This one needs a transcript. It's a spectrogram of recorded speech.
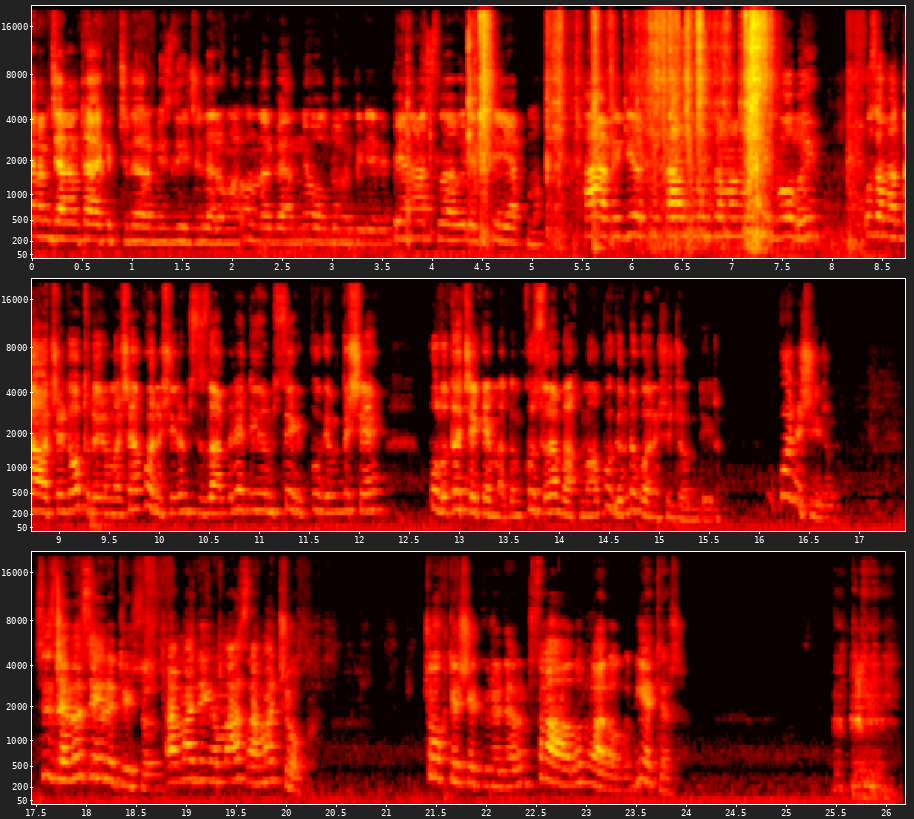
Benim canım takipçilerim, izleyicilerim var. Onlar ben ne olduğunu bilirim. Ben asla öyle bir şey yapmam. Ha videosuz kaldığım zaman olayım, olayım. O zaman daha içeride oturuyorum aşağı konuşuyorum sizden bile. Diyorum size ki bugün bir şey Bunu da çekemedim. Kusura bakma. Bugün de konuşacağım diyorum. Konuşuyorum. Sizler de seyrediyorsunuz. Ama diyorum az ama çok. Çok teşekkür ederim. Sağ olun, var olun. Yeter.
